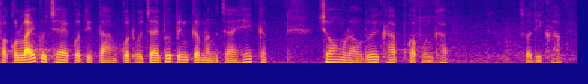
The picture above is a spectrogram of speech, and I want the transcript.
ฝากกดไลค์ กดแชร์ กดติดตาม กดหัวใจเพื่อเป็นกำลังใจให้กับช่องเราด้วยครับ ขอบคุณครับ สวัสดีครับ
